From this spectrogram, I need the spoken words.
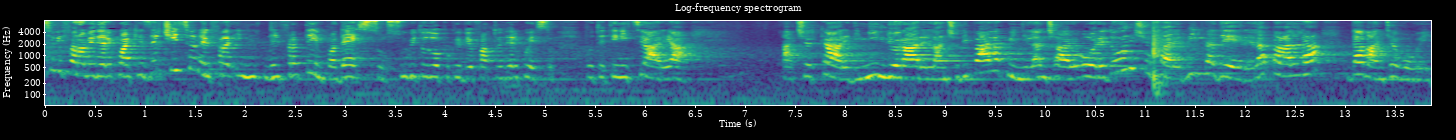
Adesso vi farò vedere qualche esercizio, nel, fra nel, frattempo adesso, subito dopo che vi ho fatto vedere questo, potete iniziare a, a, cercare di migliorare il lancio di palla, quindi lanciare ore 12 e fare ricadere la palla davanti a voi,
